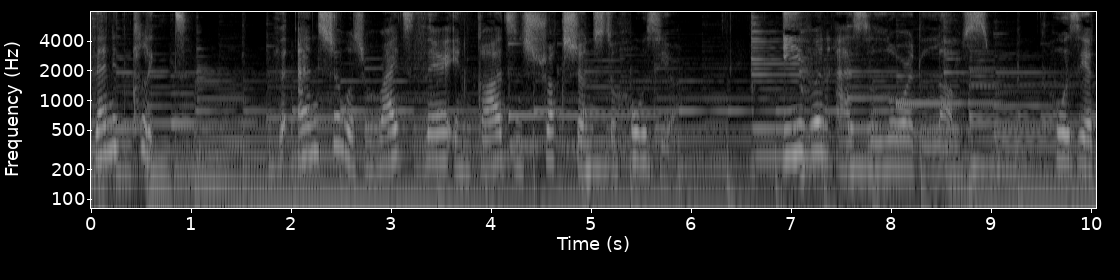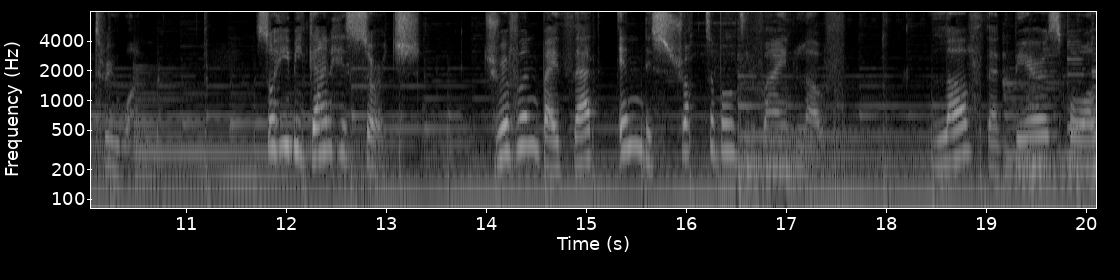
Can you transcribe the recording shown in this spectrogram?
Then it clicked. The answer was right there in God's instructions to Hosea, even as the Lord loves. Hosea 3:1. So he began his search, driven by that indestructible divine love love that bears all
